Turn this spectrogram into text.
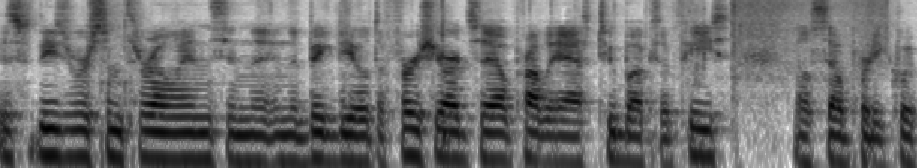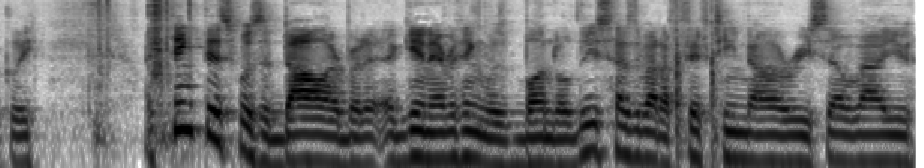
This, these were some throw-ins in the in the big deal at the first yard sale. Probably asked two bucks a piece. They'll sell pretty quickly. I think this was a dollar, but again, everything was bundled. These has about a $15 resale value.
